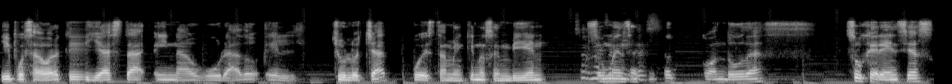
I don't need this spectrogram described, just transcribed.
Y pues ahora que ya está inaugurado el chulo chat, pues también que nos envíen su mensajito con dudas, sugerencias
